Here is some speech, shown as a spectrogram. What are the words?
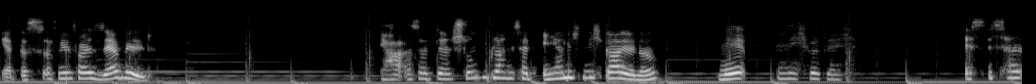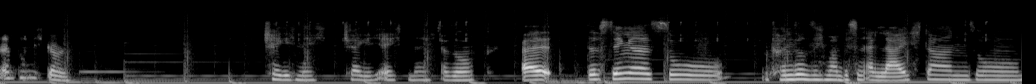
ja, das ist auf jeden Fall sehr wild. Ja, also der Stundenplan ist halt ehrlich nicht geil, ne? Nee, nicht wirklich. Es ist halt einfach nicht geil. Check ich nicht. Check ich echt nicht. Also, weil das Ding ist so, können sie uns nicht mal ein bisschen erleichtern? So,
